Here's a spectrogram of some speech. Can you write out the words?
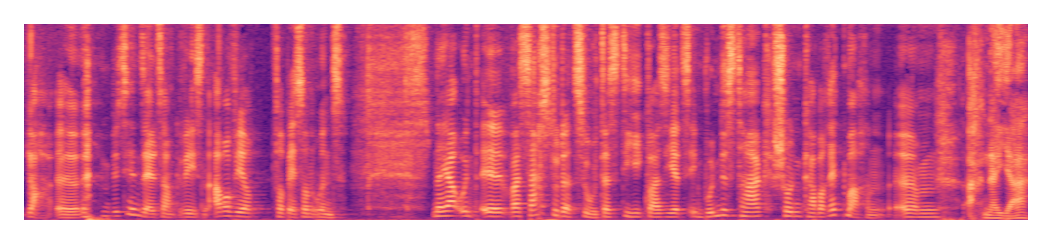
ja, äh, ein bisschen seltsam gewesen. Aber wir verbessern uns. Naja, und äh, was sagst du dazu, dass die quasi jetzt im Bundestag schon Kabarett machen? Ähm Ach, naja,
